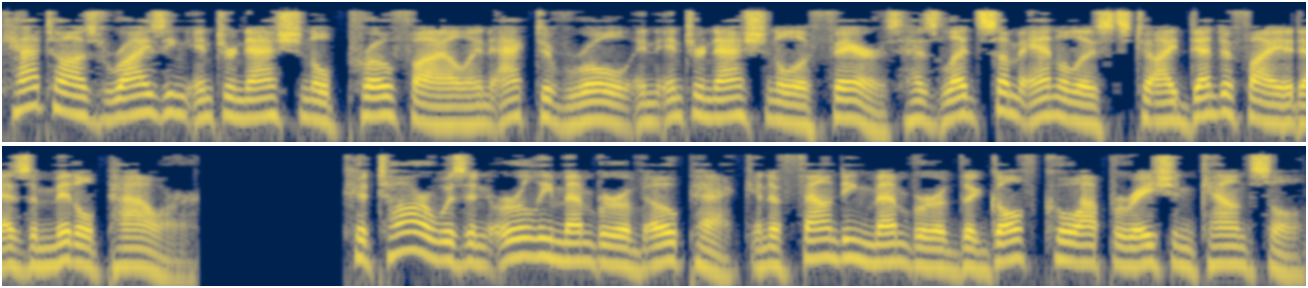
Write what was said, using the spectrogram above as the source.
Qatar's rising international profile and active role in international affairs has led some analysts to identify it as a middle power. Qatar was an early member of OPEC and a founding member of the Gulf Cooperation Council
